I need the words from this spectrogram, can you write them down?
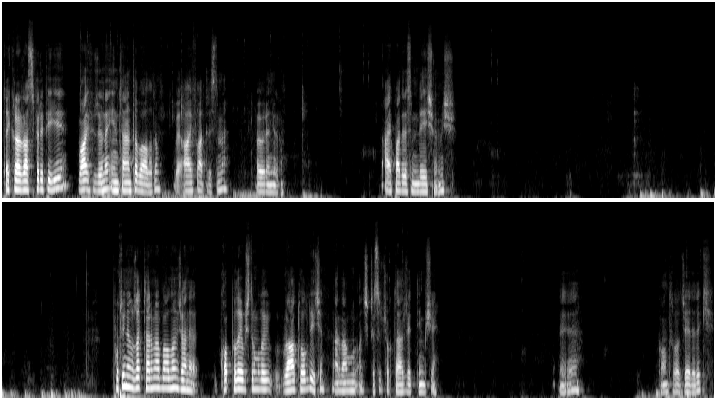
Tekrar Raspberry Pi'yi Wi-Fi üzerine internete bağladım ve IP adresimi öğreniyorum. IP adresim değişmemiş. Putin'e uzak terminal bağlanınca hani kopyala yapıştırmalı rahat olduğu için yani ben bunu açıkçası çok tercih ettiğim bir şey. Ee, Ctrl C dedik.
